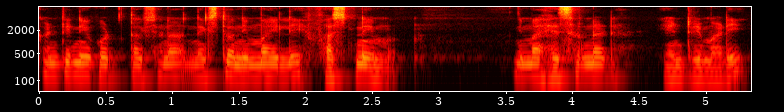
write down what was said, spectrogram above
ಕಂಟಿನ್ಯೂ ಕೊಟ್ಟ ತಕ್ಷಣ ನೆಕ್ಸ್ಟು ನಿಮ್ಮ ಇಲ್ಲಿ ಫಸ್ಟ್ ನೇಮ್ ನಿಮ್ಮ ಹೆಸರನ್ನ ಎಂಟ್ರಿ ಮಾಡಿ.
